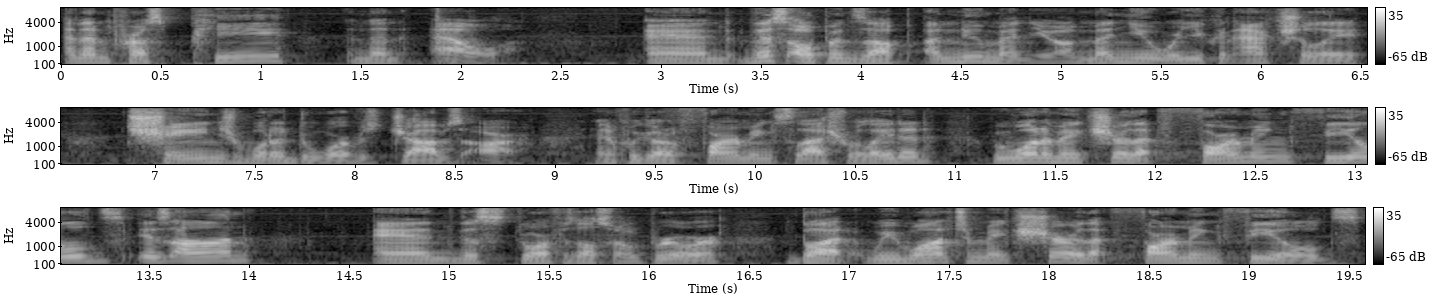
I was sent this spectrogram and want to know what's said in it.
and then press P and then L. And this opens up a new menu, a menu where you can actually change what a dwarf's jobs are. And if we go to farming slash related, we want to make sure that farming fields is on. And this dwarf is also a brewer, but we want to make sure that farming fields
